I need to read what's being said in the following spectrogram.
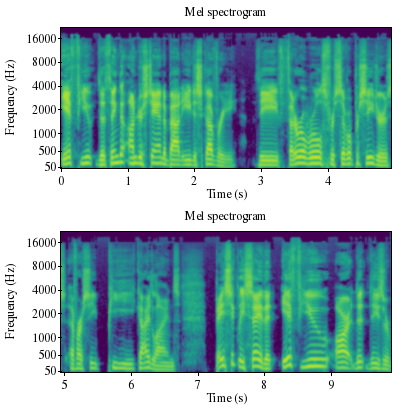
if you the thing to understand about e-discovery the federal rules for civil procedures frcp guidelines basically say that if you are th- these are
